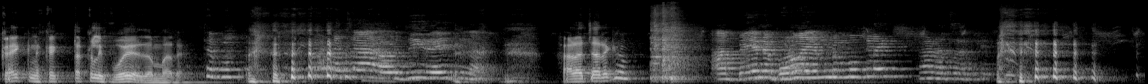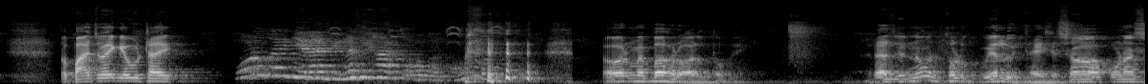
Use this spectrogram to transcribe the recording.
કંઈક ને કંઈક તકલીફ હોય જ અમારે. સાડા ચારે કેમ? આ બેને ભણવા એમને મોકલાય? સાડા ચાર કે તો પાંચ વાગે ઉઠાય. મોડું કરી દે રાજી. નથી હારતો હોવાનું હું કરું. ઓર મેં બહરો હાલતો ભાઈ રાજવી ન હોય થોડુંક વહેલું થાય છે. છ પોણા છ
